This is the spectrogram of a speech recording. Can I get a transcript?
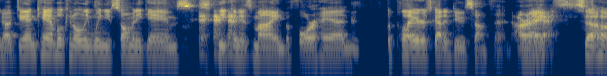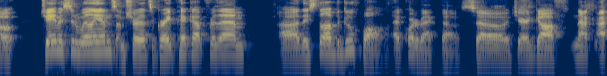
you know, Dan Campbell can only win you so many games. Speak in his mind beforehand. The players got to do something, all right. Yes. So Jameson Williams, I'm sure that's a great pickup for them. Uh, they still have the goofball at quarterback though. So Jared Goff, not I,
